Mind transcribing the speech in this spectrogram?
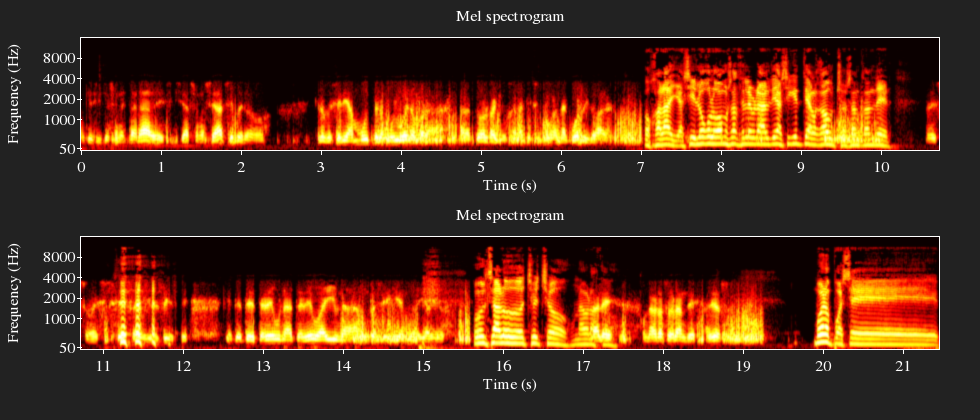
en qué situación estará, de si se hace o no se hace, pero creo que sería muy, pero muy bueno para, para todo el rugby. Ojalá que se pongan de acuerdo y lo hagan. Ojalá, y así luego lo vamos a celebrar al día siguiente al Gaucho, Santander. Eso es. Eso es sí, sí. que te, te, te debo una, te debo ahí una, un recibimiento. Un saludo, Chucho, un abrazo. Vale, un abrazo grande. Adiós. Bueno, pues eh,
